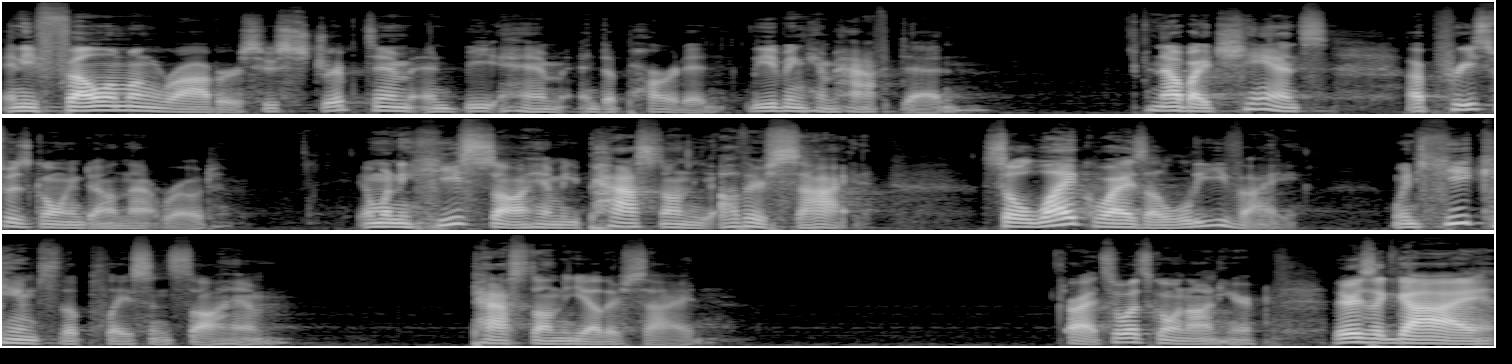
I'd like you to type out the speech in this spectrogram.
and he fell among robbers who stripped him and beat him and departed, leaving him half dead. Now, by chance, a priest was going down that road, and when he saw him, he passed on the other side. So, likewise, a Levite, when he came to the place and saw him, passed on the other side. All right, so what's going on here? There's a guy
